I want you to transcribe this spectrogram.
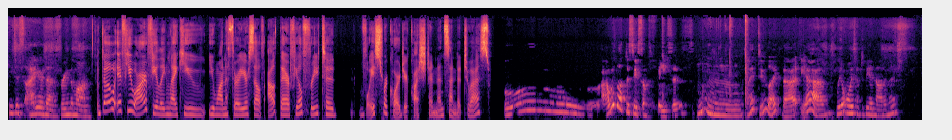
we desire them. Bring them on. Though, if you are feeling like you you want to throw yourself out there, feel free to voice record your question and send it to us. Ooh, I would love to see some faces. Mm, I do like that. Yeah, we don't always have to be anonymous.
